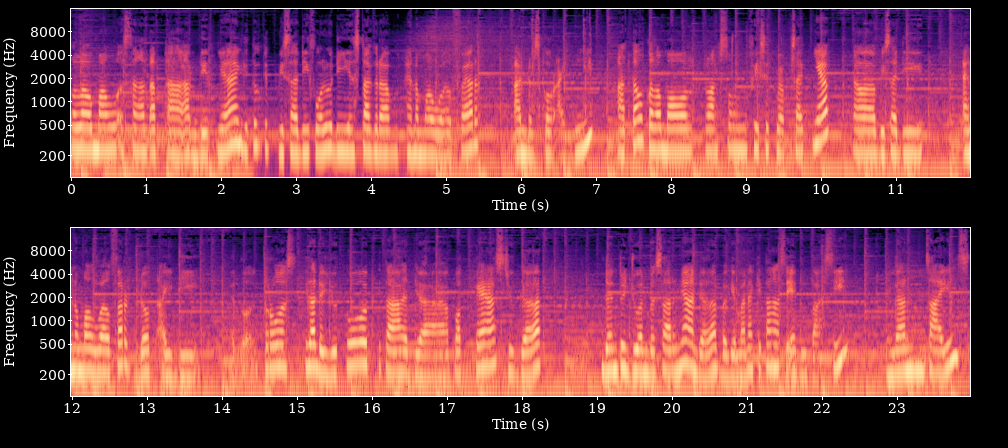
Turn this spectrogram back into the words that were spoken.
Kalau mau sangat up, uh, update-nya gitu bisa di follow di Instagram Animal Welfare underscore ID atau kalau mau langsung visit websitenya uh, bisa di animalwelfare.id gitu. Terus kita ada YouTube, kita ada podcast juga. Dan tujuan besarnya adalah bagaimana kita ngasih edukasi dengan sains,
